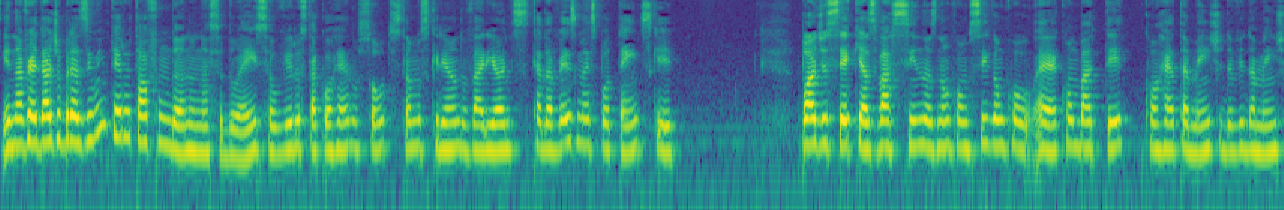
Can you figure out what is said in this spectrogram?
E na verdade o Brasil inteiro está afundando nessa doença, o vírus está correndo solto, estamos criando variantes cada vez mais potentes que pode ser que as vacinas não consigam é, combater corretamente, devidamente.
